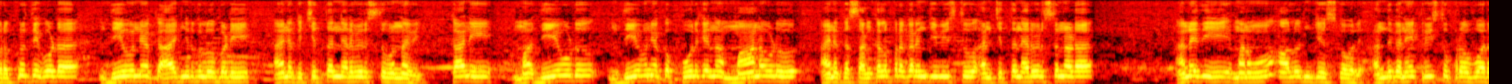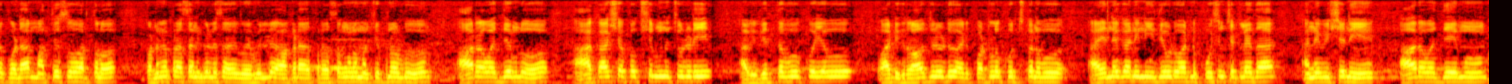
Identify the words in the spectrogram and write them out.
ప్రకృతి కూడా దేవుని యొక్క ఆజ్ఞకు లోబడి ఆయన యొక్క చిత్తాన్ని నెరవేరుస్తూ ఉన్నవి. కానీ మా దేవుడు దేవుని యొక్క పోలికైన మానవుడు ఆయన యొక్క సంకల్ప ప్రకారం జీవిస్తూ ఆయన చిత్తం నెరవేరుస్తున్నాడా అనేది మనము ఆలోచన చేసుకోవాలి. అందుకనే క్రీస్తు ప్రభు వారు కూడా మత్స్య సువార్తలో కొండమే ప్రసానికి వెళ్ళి వెళ్ళి అక్కడ ప్రసంగంలో మనం చెప్పినప్పుడు ఆరో అధ్యాయంలో ఆకాశ పక్షులను చూడడి అవి విత్తవు కొయ్యవు వాటికి రాజులుడు వాటి కొట్టలో కూర్చుకొనవు. అయినా కానీ నీ దేవుడు వాటిని పోషించట్లేదా? అనే విషయాన్ని ఆరవ అధ్యాయము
